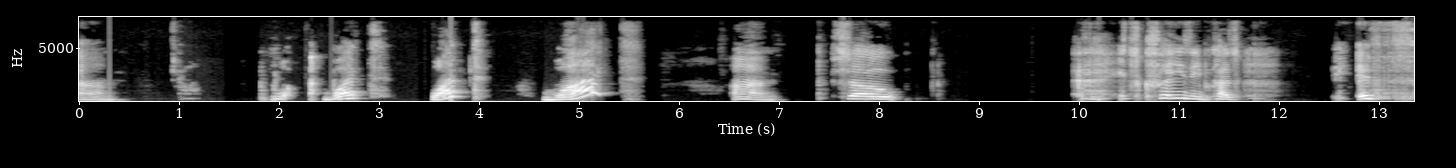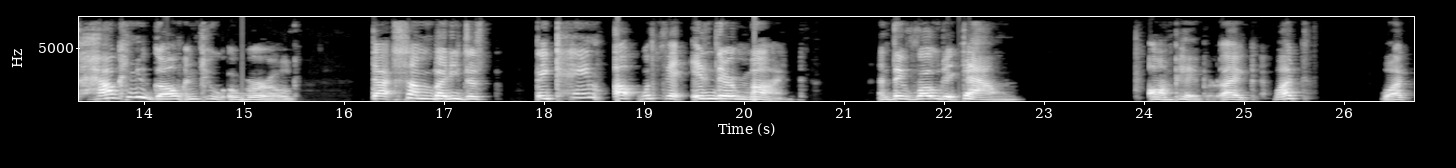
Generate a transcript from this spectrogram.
Um. What? What? What? What? Um, so it's crazy because if how can you go into a world that somebody just they came up with it in their mind and they wrote it down on paper like what? What?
